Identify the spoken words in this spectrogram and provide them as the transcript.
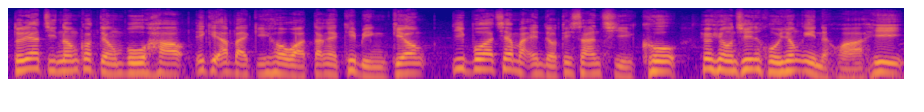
对了，金龙国中部校已经安排几号活动的去民江，伊波车嘛沿着第三市区向乡亲分享因的欢喜，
